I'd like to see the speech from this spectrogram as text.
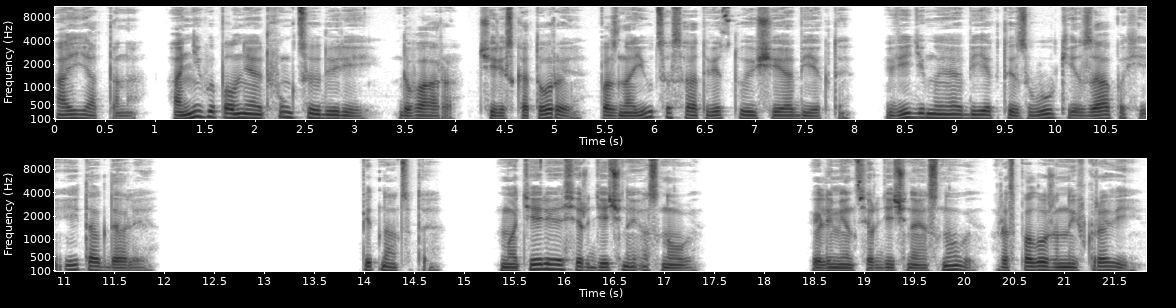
Айяттана. Они выполняют функцию дверей, двара, через которые познаются соответствующие объекты, видимые объекты, звуки, запахи и так далее. 15. Материя сердечной основы. Элемент сердечной основы, расположенный в крови,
